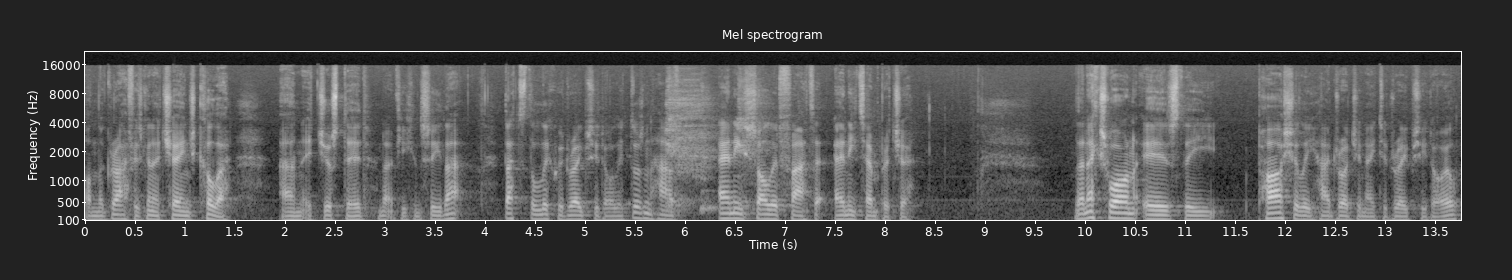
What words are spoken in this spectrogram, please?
on the graph is going to change colour, and it just did. I don't know if you can see that. That's the liquid rapeseed oil. It doesn't have any solid fat at any temperature. The next one is the partially hydrogenated rapeseed oil.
